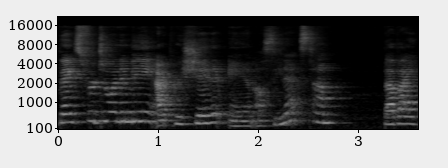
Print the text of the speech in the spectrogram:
Thanks for joining me. I appreciate it, and I'll see you next time. Bye-bye.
